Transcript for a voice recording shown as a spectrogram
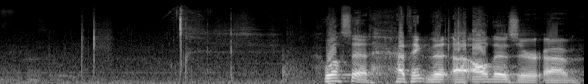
when it comes to belief. Well said. I think that uh, all those are um,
